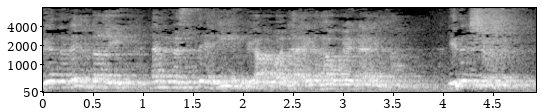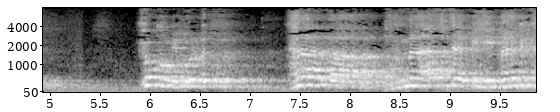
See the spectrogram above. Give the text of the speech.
لهذا لا ينبغي أن نستهين بأقوال هؤلاء الأئمة. إذا شفت حكم يقول لك هذا ما أفتى به مالك.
